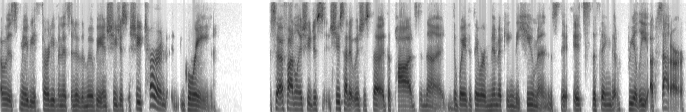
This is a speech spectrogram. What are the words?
I was maybe 30 minutes into the movie and she just she turned green. So finally she just she said it was just the the pods and the the way that they were mimicking the humans. It's the thing that really upset her.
